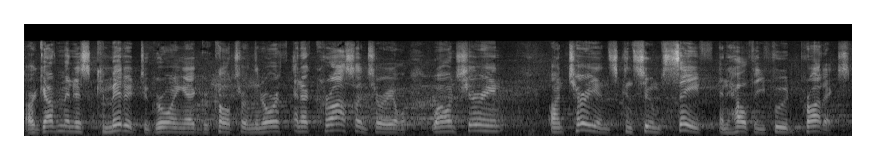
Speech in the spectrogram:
Our government is committed to growing agriculture in the north and across Ontario while ensuring Ontarians consume safe and healthy food products.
